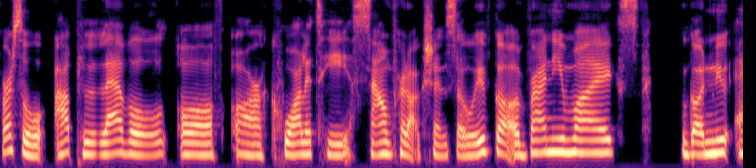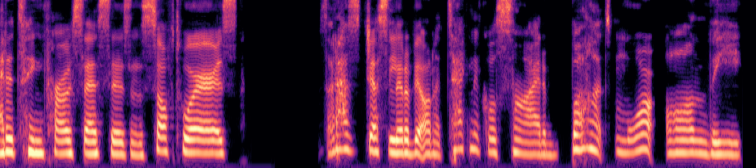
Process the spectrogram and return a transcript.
first of all, up level of our quality sound production. So we've got a brand new mics, we've got new editing processes and softwares. So that's just a little bit on a technical side, but more on the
